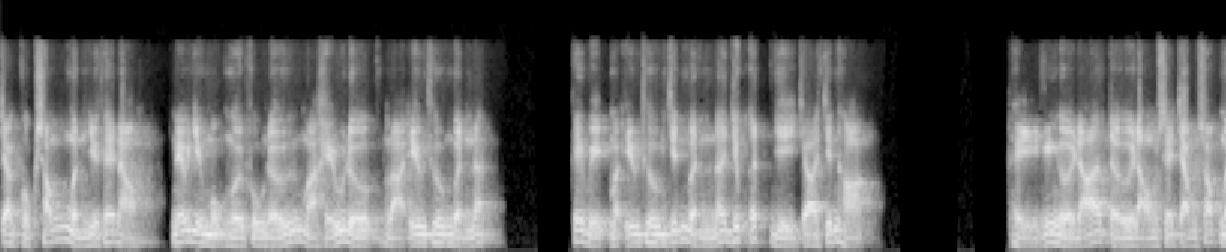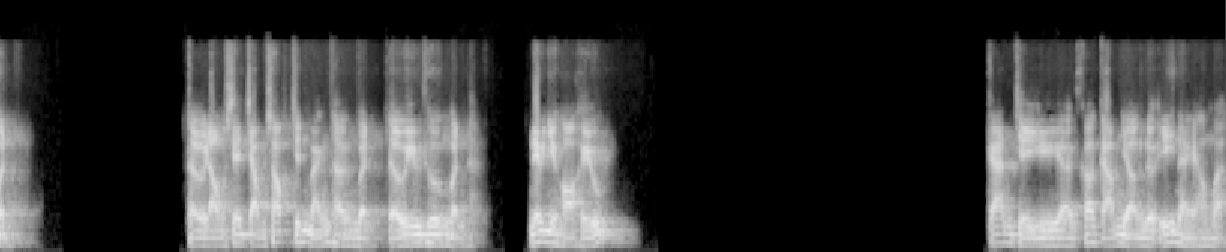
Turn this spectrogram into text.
cho cuộc sống mình như thế nào? Nếu như một người phụ nữ mà hiểu được là yêu thương mình đó cái việc mà yêu thương chính mình nó giúp ích gì cho chính họ? Thì cái người đó tự động sẽ chăm sóc mình tự động sẽ chăm sóc chính bản thân mình, tự yêu thương mình. Nếu như họ hiểu. Các anh chị à, có cảm nhận được ý này không ạ?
